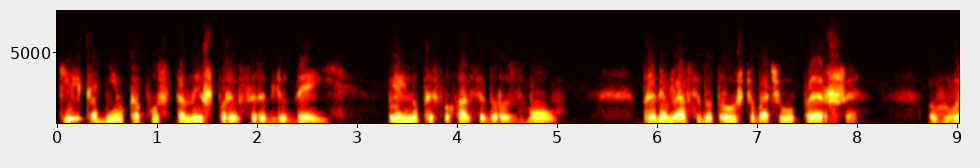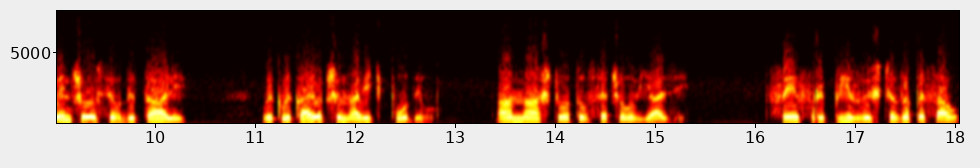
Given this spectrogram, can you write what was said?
Кілька днів капуста нишпорив серед людей, пильно прислухався до розмов, придивлявся до того, що бачив уперше, вгвинчувався в деталі, викликаючи навіть подив. А нащо ото все чолов'язі? Цифри, прізвища записав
